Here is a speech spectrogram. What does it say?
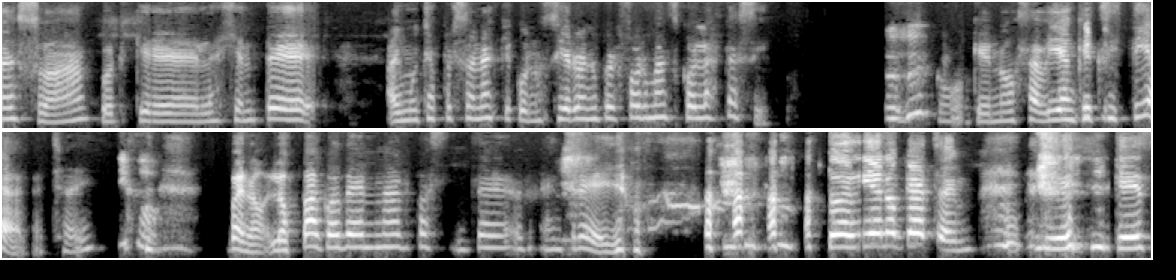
eso, ¿ah? porque la gente, hay muchas personas que conocieron el performance con las tesis, Como que no sabían que existía, ¿cachai? Bueno, los pacos de andar pas- de- entre ellos. Todavía no cachan que, que es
